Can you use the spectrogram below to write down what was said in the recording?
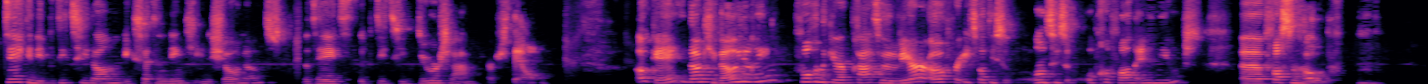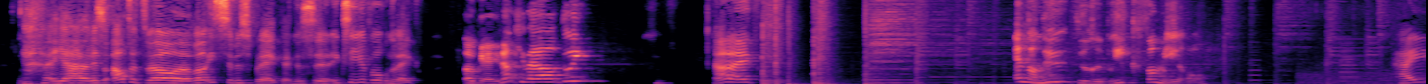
Teken die petitie dan. Ik zet een linkje in de show notes. Dat heet de petitie Duurzaam Herstel. Oké, dankjewel Jorien. Volgende keer praten we weer over iets wat is, ons is opgevallen in het nieuws. Uh, vast een hoop. Ja, er is altijd wel, uh, wel iets te bespreken. Dus uh, ik zie je volgende week. Oké, okay, dankjewel. Doei. Hi. En dan nu de rubriek van Merel. Hi,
